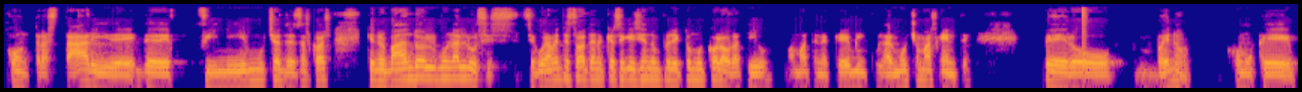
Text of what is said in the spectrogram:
contrastar y de, de, definir muchas de esas cosas que nos van dando algunas luces. Seguramente esto va a tener que seguir siendo un proyecto muy colaborativo, vamos a tener que vincular mucho más gente, pero bueno, como que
